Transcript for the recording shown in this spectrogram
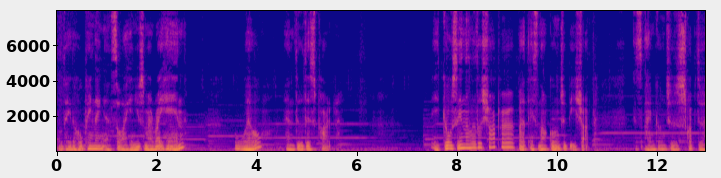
rotate the whole painting, and so I can use my right hand well and do this part. It goes in a little sharper, but it's not going to be sharp because I'm going to scrub the,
